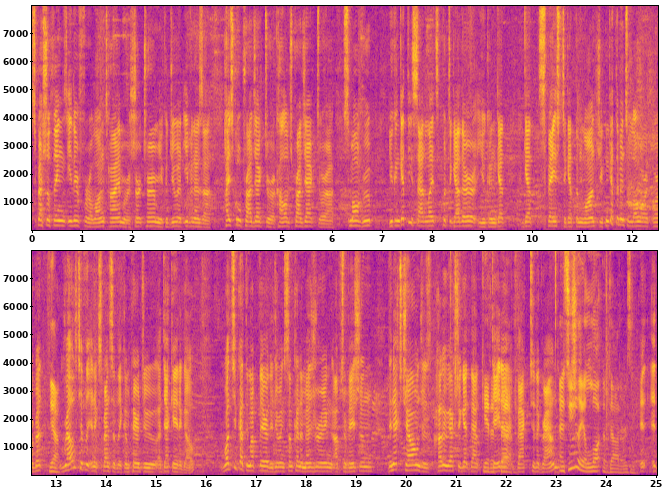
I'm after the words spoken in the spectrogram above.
special things either for a long time or a short term. You could do it even as a high school project or a college project or a small group. You can get these satellites put together, you can get get space to get them launched, you can get them into low Earth orbit Yeah. relatively inexpensively compared to a decade ago. Once you've got them up there, they're doing some kind of measuring, observation. The next challenge is how do we actually get that Get data back. to the ground? And it's usually a lot of data, isn't it? It, it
